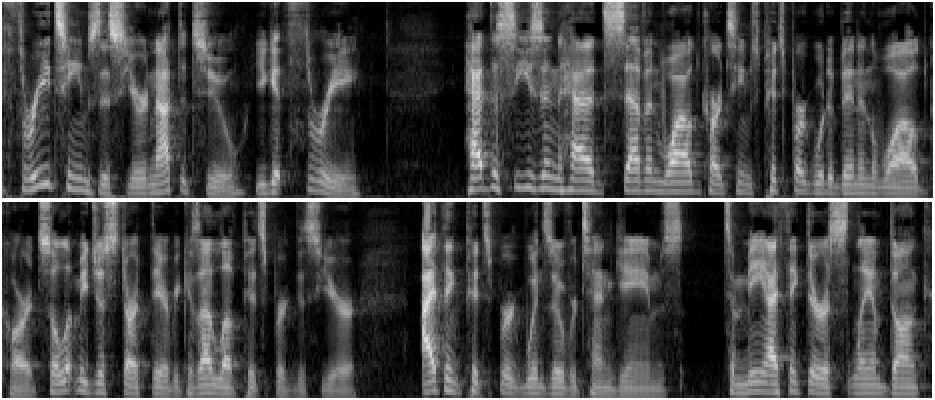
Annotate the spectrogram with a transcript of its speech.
three teams this year, not the two. You get three. Had the season had seven wild card teams, Pittsburgh would have been in the wild card. So let me just start there because I love Pittsburgh this year. I think Pittsburgh wins over ten games. To me, I think they're a slam dunk,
